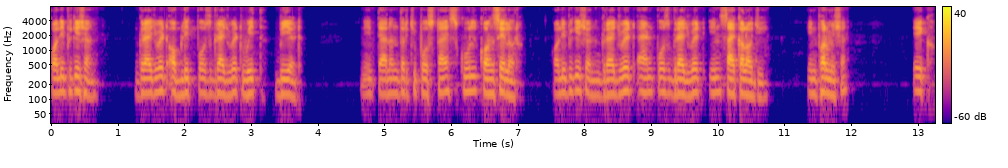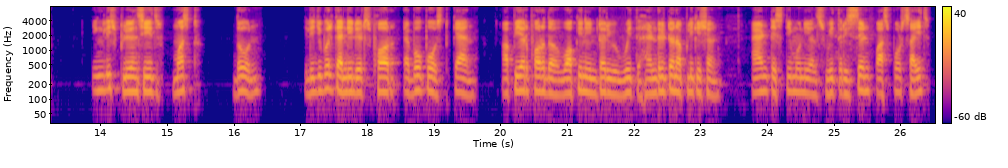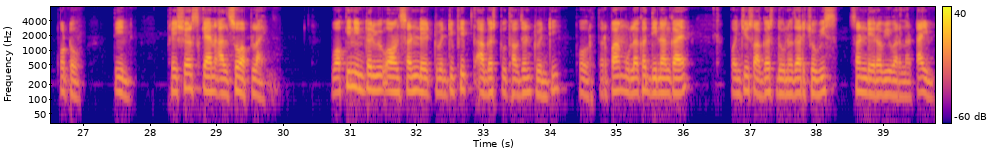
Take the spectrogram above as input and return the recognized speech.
qualification graduate oblique post graduate with B Ed आणि त्यानंतरची post आहे school counsellor qualification graduate and post graduate in psychology information एक English fluency is must दोन eligible candidates for above post can appear for the walk-in interview with handwritten application and testimonials with recent passport size photo. 3. Freshers can also apply. Walk-in interview on Sunday 25th August 2024. तर पहा मुलाखत दिनांक आहे पंचवीस August दोन हजार चोवीस Sunday रविवारला time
